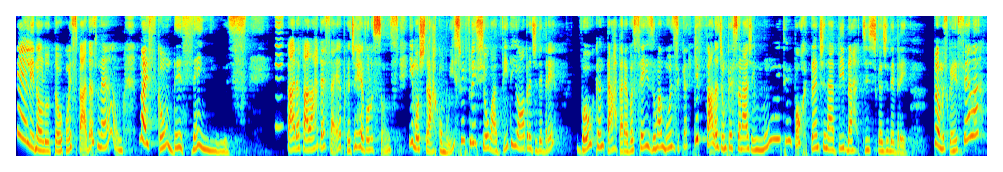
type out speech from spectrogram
Ele não lutou com espadas, não, mas com desenhos. E para falar dessa época de revoluções e mostrar como isso influenciou a vida e obra de Debré, vou cantar para vocês uma música que fala de um personagem muito importante na vida artística de Debré. Vamos conhecê-la?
